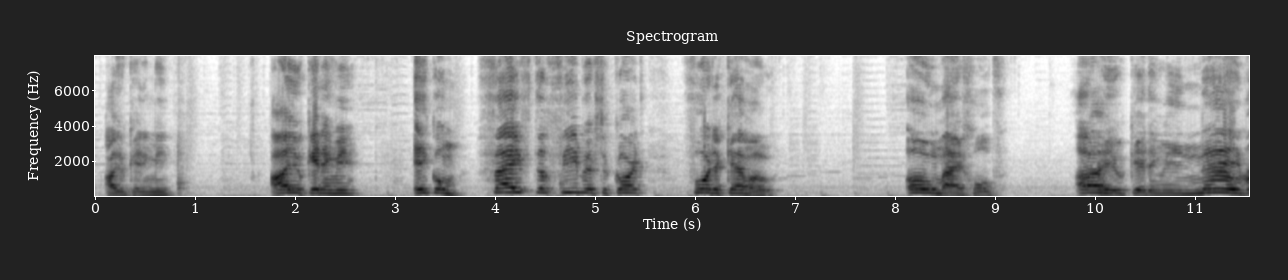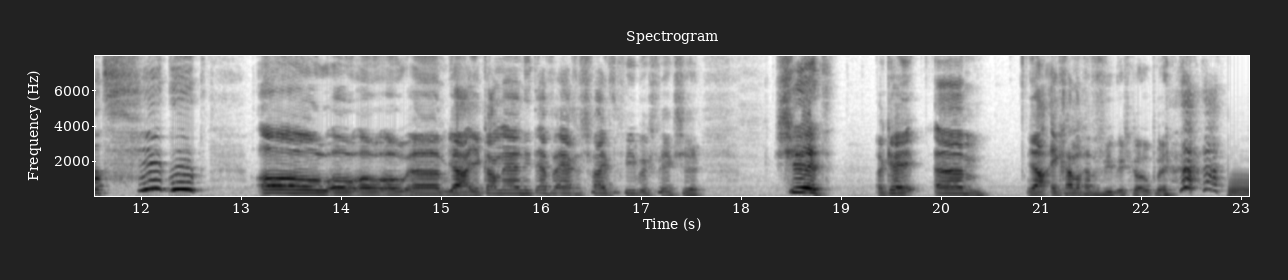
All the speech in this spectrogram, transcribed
Are you kidding me? Are you kidding me? Ik kom 50 V-Bucks tekort voor de camo. Oh mijn god. Are you kidding me? Nee, wat shit dit? Oh, oh, oh, oh. Um, ja, je kan uh, niet even ergens 50 V-Bucks fixen. Shit. Oké, um, ja, ik ga nog even V-Bucks kopen.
